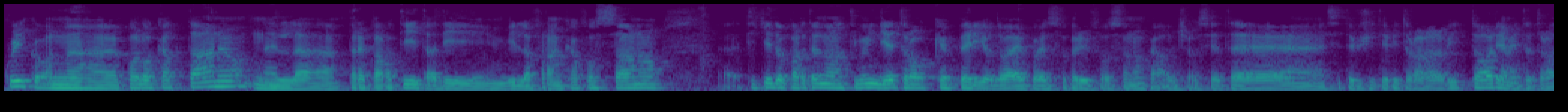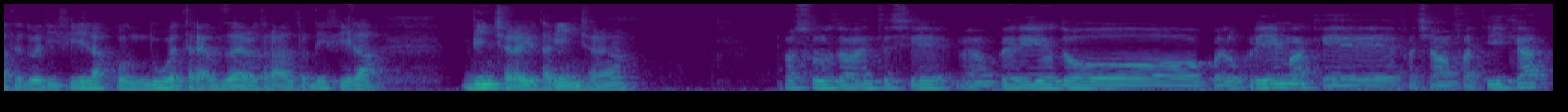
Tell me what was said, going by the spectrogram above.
Qui con eh, Paolo Cattaneo nel prepartita di Villafranca Fossano. Eh, ti chiedo partendo un attimo indietro che periodo è questo per il Fossano Calcio? Siete, siete riusciti a ritrovare la vittoria, avete trovato due di fila con 2-3-0 tra l'altro di fila. Vincere aiuta a vincere, no? Assolutamente sì, è un periodo, quello prima, che facevamo fatica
